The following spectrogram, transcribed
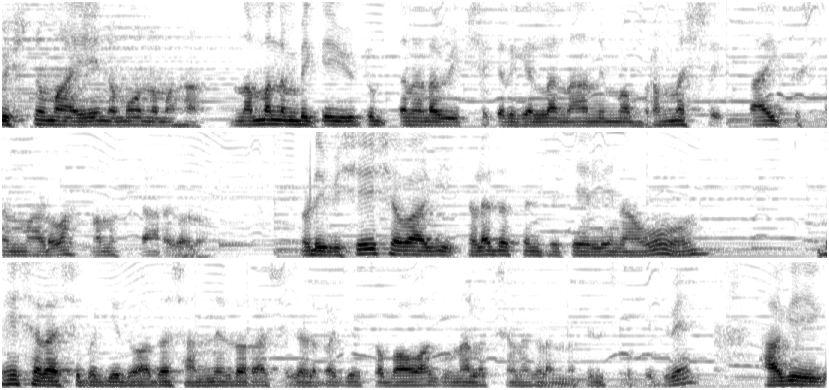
ವಿಷ್ಣುಮಾಯಿ ನಮೋ ನಮಃ. ನಮ್ಮ ನಂಬಿಕೆ ಯೂಟ್ಯೂಬ್ ಕನ್ನಡ ವೀಕ್ಷಕರಿಗೆಲ್ಲ ನಾನು ನಿಮ್ಮ ಬ್ರಹ್ಮಶ್ರೀ ಸಾಯಿ ಕೃಷ್ಣನ್ ಮಾಡುವ ನಮಸ್ಕಾರಗಳು. ನೋಡಿ, ವಿಶೇಷವಾಗಿ ಕಳೆದ ಸಂಚಿಕೆಯಲ್ಲಿ ನಾವು ಮೇಷರಾಶಿ ಬಗ್ಗೆ, ದ್ವಾದಶ ಹನ್ನೆರಡು ರಾಶಿಗಳ ಬಗ್ಗೆ ಸ್ವಭಾವ, ಗುಣಲಕ್ಷಣಗಳನ್ನು ತಿಳಿಸ್ಕೊಟ್ಟಿದ್ವಿ. ಹಾಗೆ ಈಗ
